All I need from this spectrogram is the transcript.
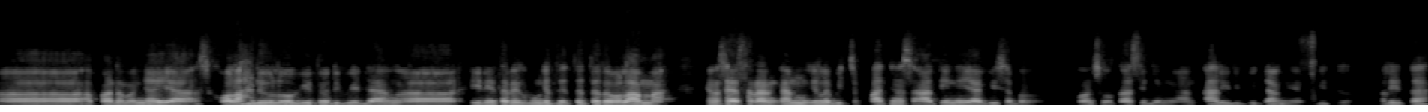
uh, apa namanya ya sekolah dulu gitu di bidang uh, ini. Tapi mungkin itu terlalu lama. Yang saya sarankan mungkin lebih cepatnya saat ini ya bisa berkonsultasi dengan ahli di bidangnya gitu Alita.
